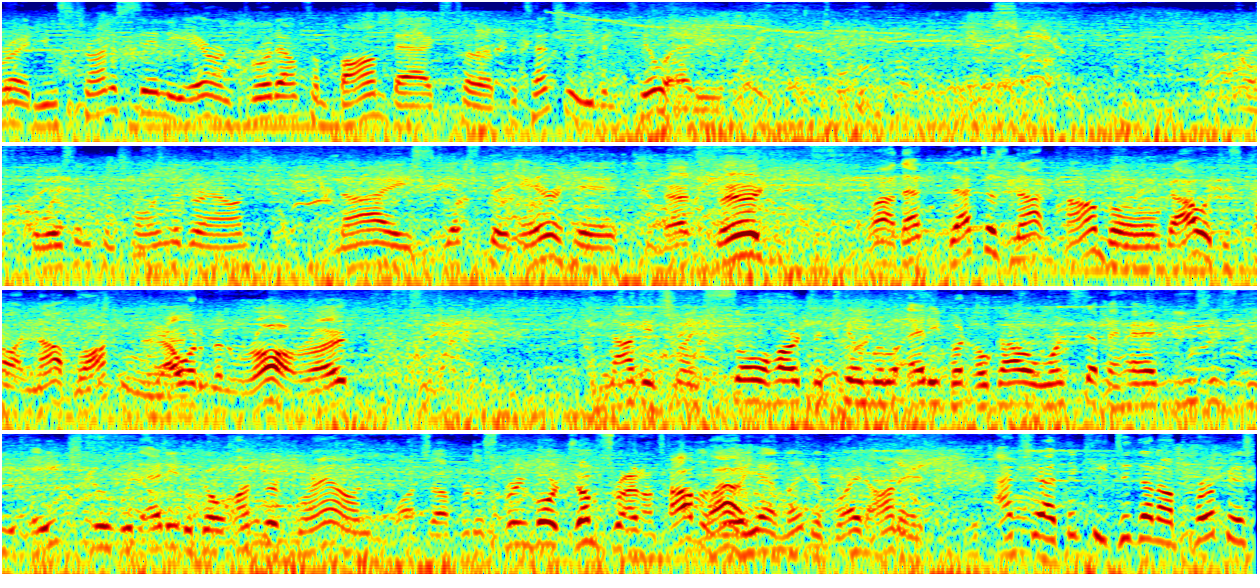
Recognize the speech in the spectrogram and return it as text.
Right, he was trying to stay in the air and throw down some bomb bags to potentially even kill Eddie. Right, Poison controlling the ground. Nice, gets the air hit. And that's big. Wow, that, that does not combo. Ogawa just caught not blocking there. That would have been raw, right? Nage trying so hard to kill little Eddie, but Ogawa one step ahead, uses the H move with Eddie to go underground. Watch out for the springboard. Jumps right on top of him. Wow, it. yeah, landed right on it. Actually, I think he did that on purpose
